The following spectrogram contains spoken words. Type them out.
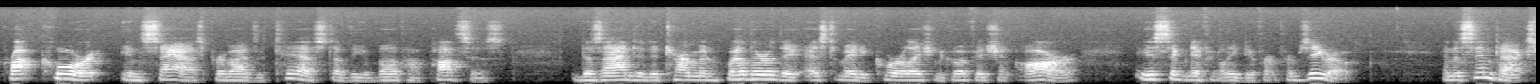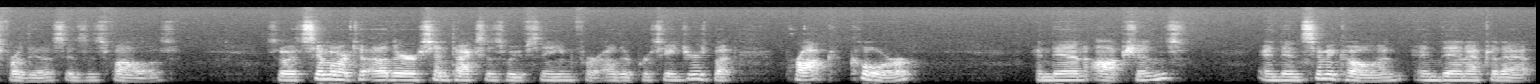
PROC-CORR in SAS provides a test of the above hypothesis designed to determine whether the estimated correlation coefficient R is significantly different from zero. And the syntax for this is as follows. So it's similar to other syntaxes we've seen for other procedures, but PROC-CORR, and then options, and then semicolon, and then after that,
